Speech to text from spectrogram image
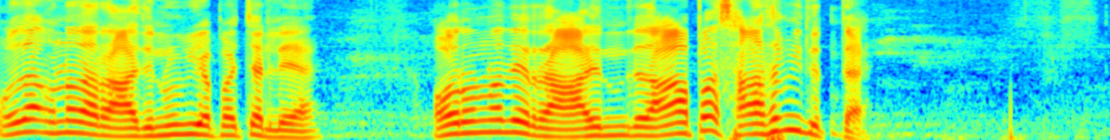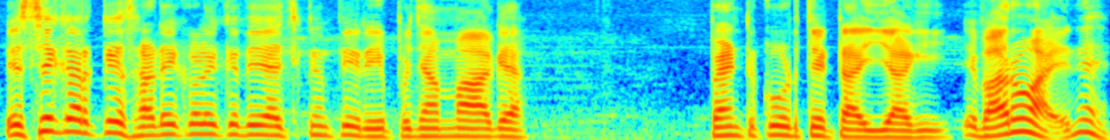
ਉਹਦਾ, ਉਹਨਾਂ ਦਾ ਰਾਜ ਨੂੰ ਵੀ ਆਪਾਂ ਝੱਲਿਆ ਔਰ ਉਹਨਾਂ ਦੇ ਰਾਜ ਦਾ ਆਪਾਂ ਸਾਥ ਵੀ ਦਿੱਤਾ ਇਸੇ ਕਰਕੇ ਸਾਡੇ ਕੋਲੇ ਕਿਤੇ ਅਚਕਨ ਧੀਰੇ ਪਜਾਮਾ ਆ ਗਿਆ। ਪੈਂਟ ਕੋਟ ਤੇ ਟਾਈ ਆ ਗਈ। ਇਹ ਬਾਹਰੋਂ ਆਏ ਨੇ।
